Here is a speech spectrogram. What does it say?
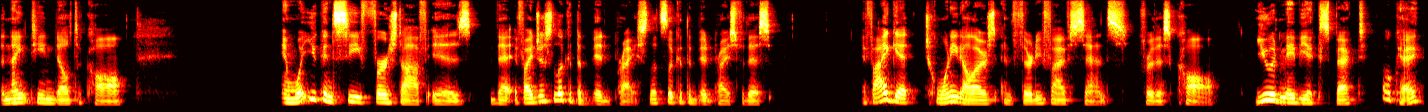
the 19 delta call. And what you can see first off is that if I just look at the bid price, let's look at the bid price for this. If I get $20.35 for this call, you would maybe expect, okay,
